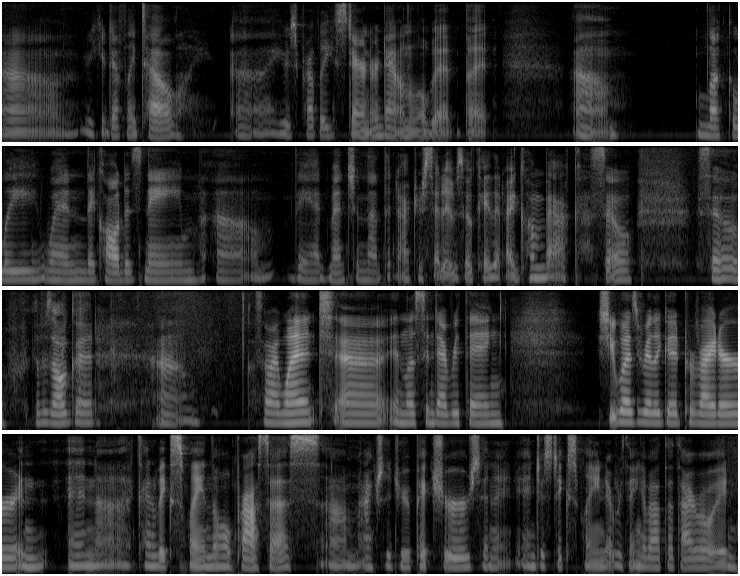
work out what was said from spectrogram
Uh, you could definitely tell. Uh, he was probably staring her down a little bit, but um, luckily, when they called his name, um, they had mentioned that the doctor said it was okay that I'd come back. So, so it was all good. Um, so I went uh, and listened to everything she was a really good provider and and uh, kind of explained the whole process. Um, actually drew pictures and and just explained everything about the thyroid.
